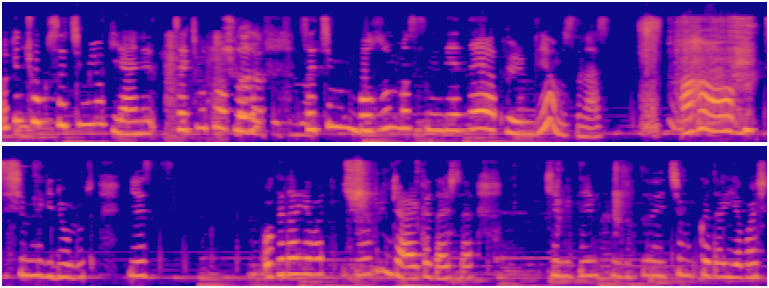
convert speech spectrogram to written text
Bakın çok saçım yok yani. Saçımı topladım. saçım bozulmasın diye ne yapıyorum biliyor musunuz? Aha bitti şimdi gidiyoruz. Yes. O kadar yavaş gidiyorum ki arkadaşlar. Kemiklerim kırıldığı için bu kadar yavaş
